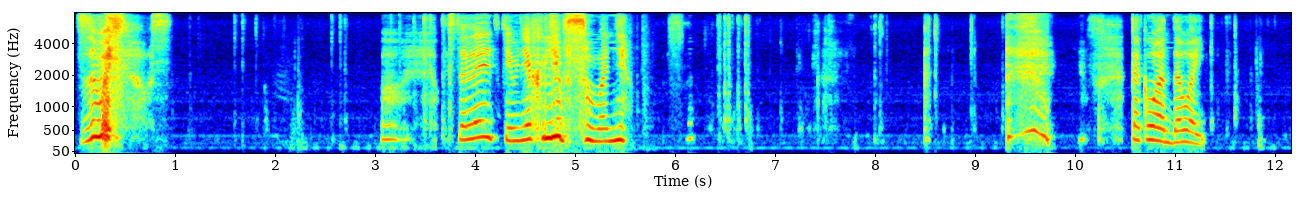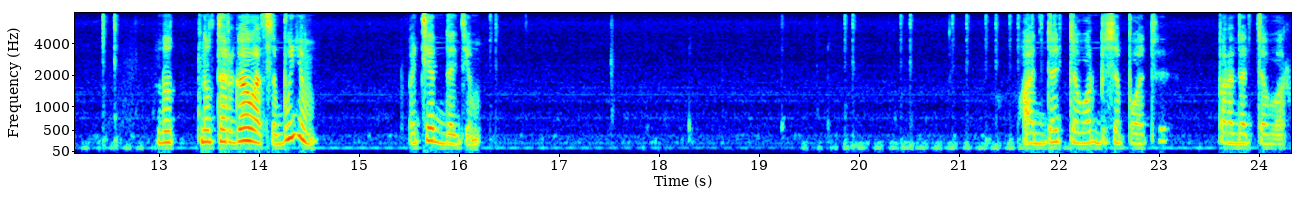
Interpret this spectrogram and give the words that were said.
Завонялся. Ты мне хлеб саманился. Так, ладно, давай. Но, но торговаться будем? Пакет дадим. Отдать товар без оплаты. Продать товар.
